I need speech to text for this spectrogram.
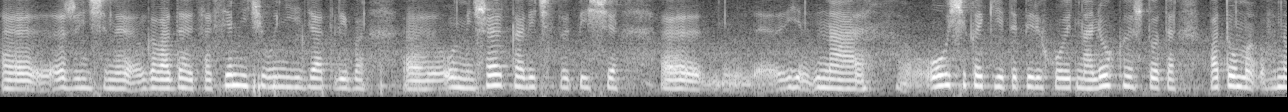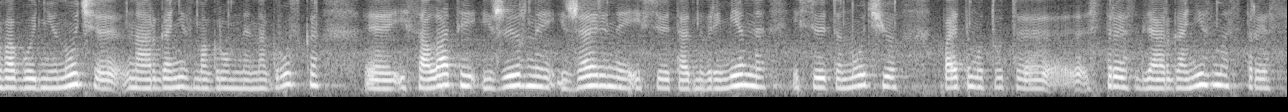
э, женщины голодают, совсем ничего не едят, либо э, уменьшают количество пищи э, на овощи какие-то переходят на легкое что-то. Потом в новогоднюю ночь э, на организм огромная нагрузка, э, и салаты, и жирные, и жареные, и все это одновременно, и все это ночью. Поэтому тут э, стресс для организма, стресс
